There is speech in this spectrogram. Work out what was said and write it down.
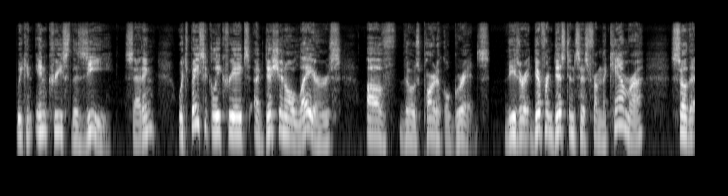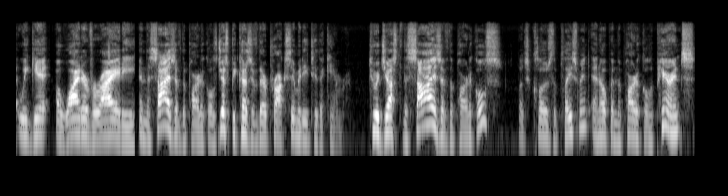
we can increase the Z setting, which basically creates additional layers of those particle grids. These are at different distances from the camera so that we get a wider variety in the size of the particles just because of their proximity to the camera. To adjust the size of the particles, let's close the placement and open the particle appearance,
